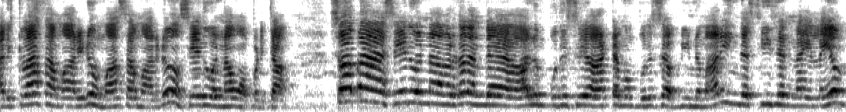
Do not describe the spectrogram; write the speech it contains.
அது கிளாஸாக மாறிடும் மாசா மாறிடும். சேதுவண்ணாவும் அப்படித்தான். ஸோ அப்போ சேதுவண்ணா அவர்கள் அந்த ஆளும் புதுசு ஆட்டமும் புதுசு அப்படின்ற மாதிரி இந்த சீசன் நைன்லையும்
